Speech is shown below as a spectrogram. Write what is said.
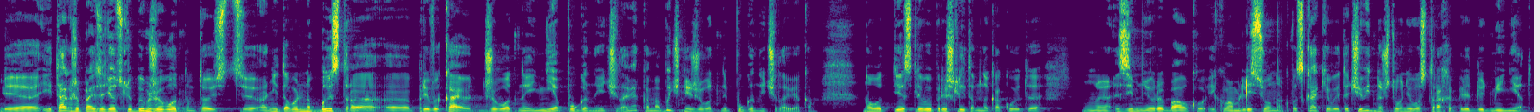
Э, и также произойдет с любым животным. То есть э, они довольно быстро э, привыкают, животные, не пуганные человеком, обычные животные, пуганные человеком. Но вот если вы пришли там на какую-то зимнюю рыбалку, и к вам лисенок выскакивает, очевидно, что у него страха перед людьми нет.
